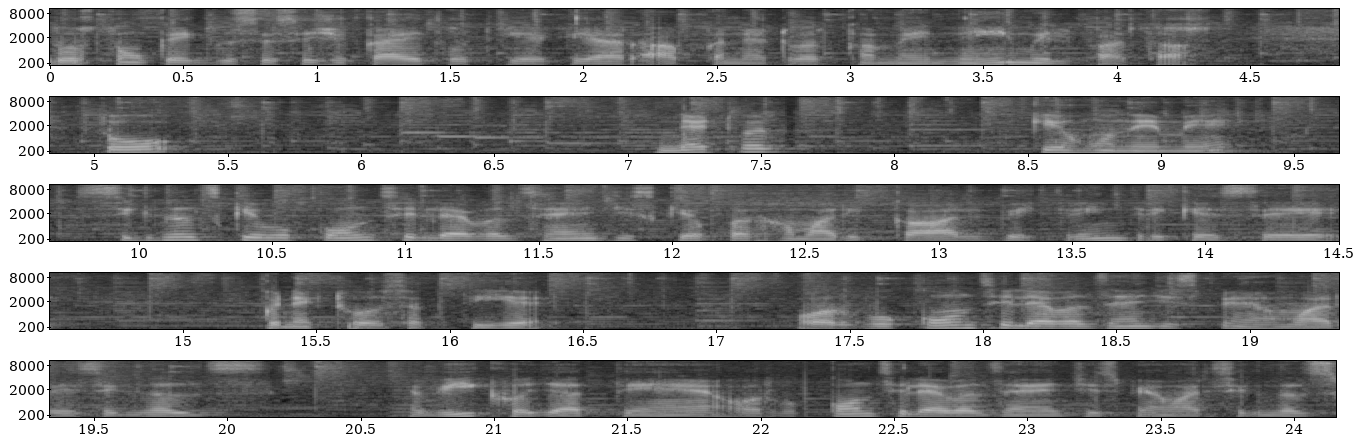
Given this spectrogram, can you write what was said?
दोस्तों को एक दूसरे से शिकायत होती है कि यार आपका नेटवर्क हमें नहीं मिल पाता। तो नेटवर्क के होने में सिग्नल्स के वो कौन से लेवल्स हैं जिसके ऊपर हमारी कॉल बेहतरीन तरीके से कनेक्ट हो सकती है? और वो कौन से लेवल्स हैं जिस पे हमारे सिग्नल्स वीक हो जाते हैं? और वो कौन से लेवल्स हैं जिस पे हमारे सिग्नल्स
